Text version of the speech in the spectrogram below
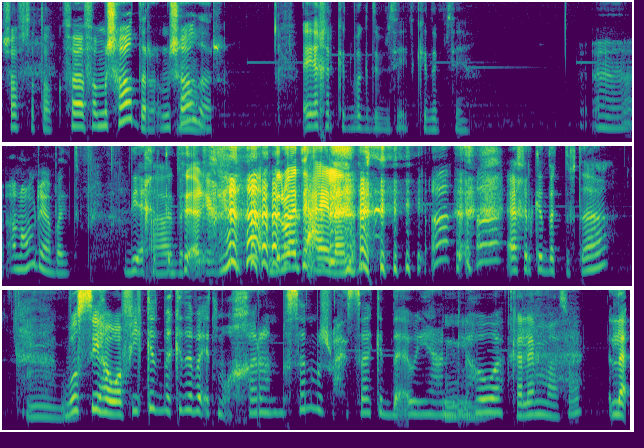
شفت طاقة. ف... فمش هقدر مش. هقدر. إيه آخر كدبه كدبتي كدبتيها آه أنا عمري ما بكذب. دي آخر آه، كدبه دلوقتي حالا. آخر كدبه كتبتها. بصي هو في كدبه كده بقت مؤخرا بس أنا مش بحسها كدبه قوي يعني اللي هو كلام معسول لا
